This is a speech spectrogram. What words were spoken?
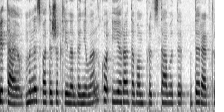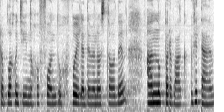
Вітаю! Мене звати Жакліна Даніленко і я рада вам представити директора благодійного фонду Хвиля 91 Анну Первак. Вітаю!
